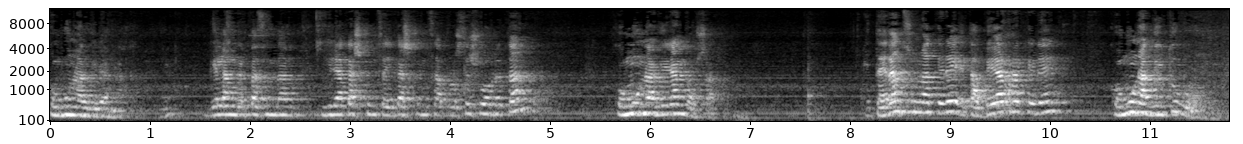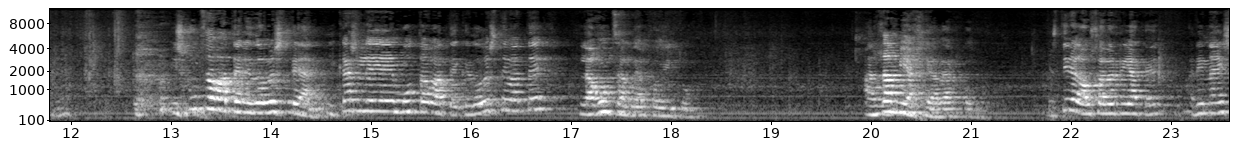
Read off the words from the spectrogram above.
komunak diranak gelan gertatzen den irakaskuntza ikaskuntza prozesu horretan, komunak diran gauzak. Eta erantzunak ere, eta beharrak ere, komunak ditugu. Hizkuntza baten edo bestean, ikasle mota batek edo beste batek, laguntzak beharko ditu. Aldamiajea beharko du. Ez dira gauza berriak, eh? Ari naiz,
